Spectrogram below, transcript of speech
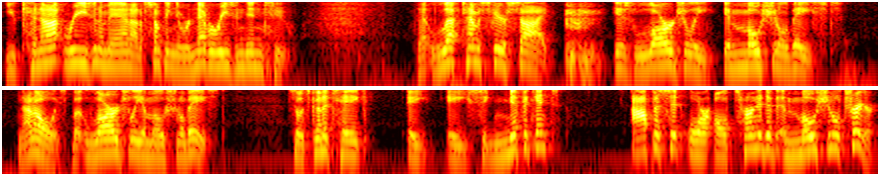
You cannot reason a man out of something they were never reasoned into that left hemisphere side is largely emotional based. Not always, but largely emotional based. So it's going to take a, a significant opposite or alternative emotional trigger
